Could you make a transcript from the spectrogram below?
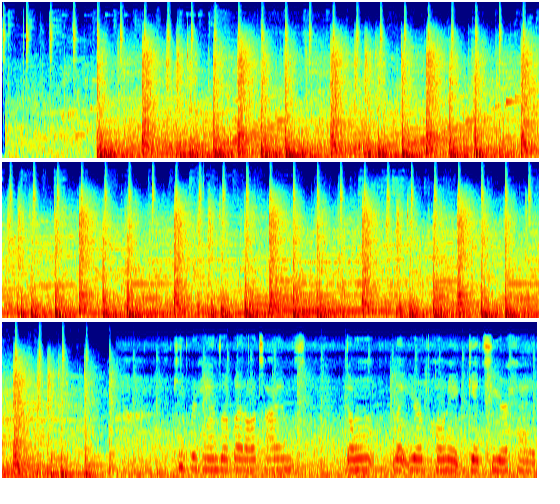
Keep your hands up at all times. Don't let your opponent get to your head.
